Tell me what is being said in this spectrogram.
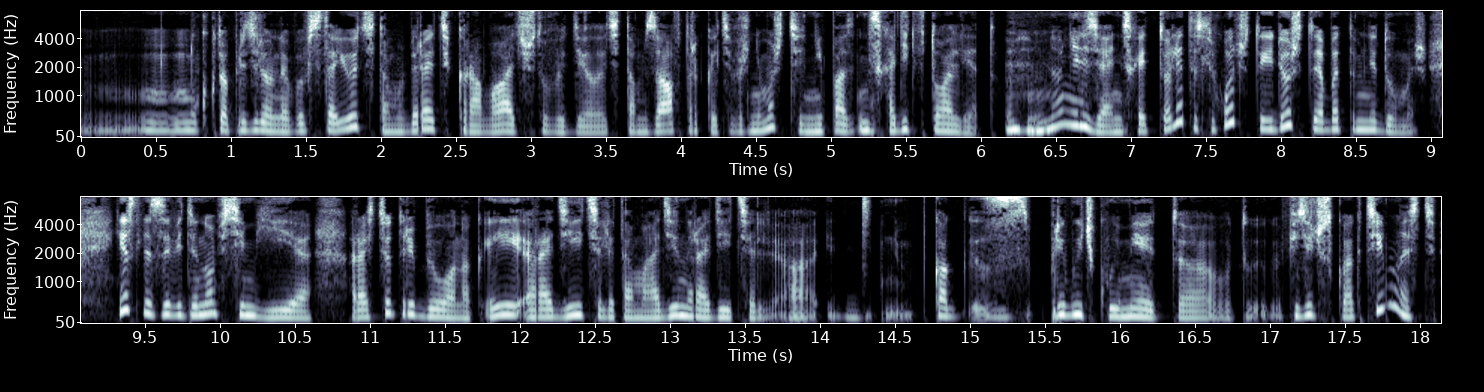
ну, как-то определенное. Вы встаете, там, убираете кровать, что вы делаете, там, завтракаете. Вы же не можете не, по... не сходить в туалет. Мгм. Ну, нельзя не сходить в туалет. Если хочешь, ты идешь, ты об этом не думаешь. Если заведено в семье, растет ребенок, и родители, там, один родитель, а, как привычку имеет а, вот, физическую активность,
